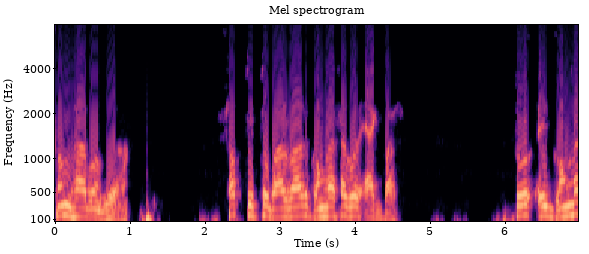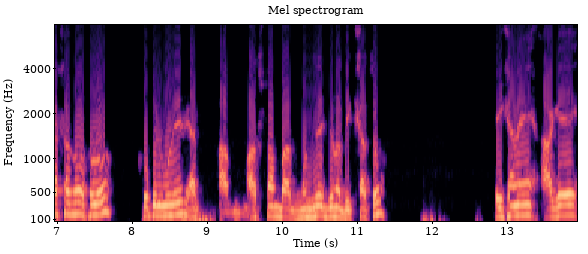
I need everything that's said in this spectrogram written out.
সন্ধ্যা বন্ধুরা, সব তীর্থ বারবার গঙ্গাসাগর একবার। তো এই গঙ্গাসাগর হলো আ- আশ্রম বা মন্দিরের জন্য বিখ্যাত। এখানে আগে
